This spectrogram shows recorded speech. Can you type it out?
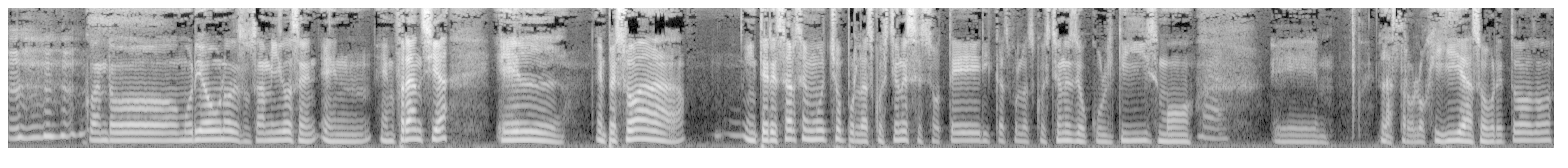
Cuando murió uno de sus amigos en, en, en Francia, él empezó a interesarse mucho por las cuestiones esotéricas, por las cuestiones de ocultismo, eh, la astrología sobre todo,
